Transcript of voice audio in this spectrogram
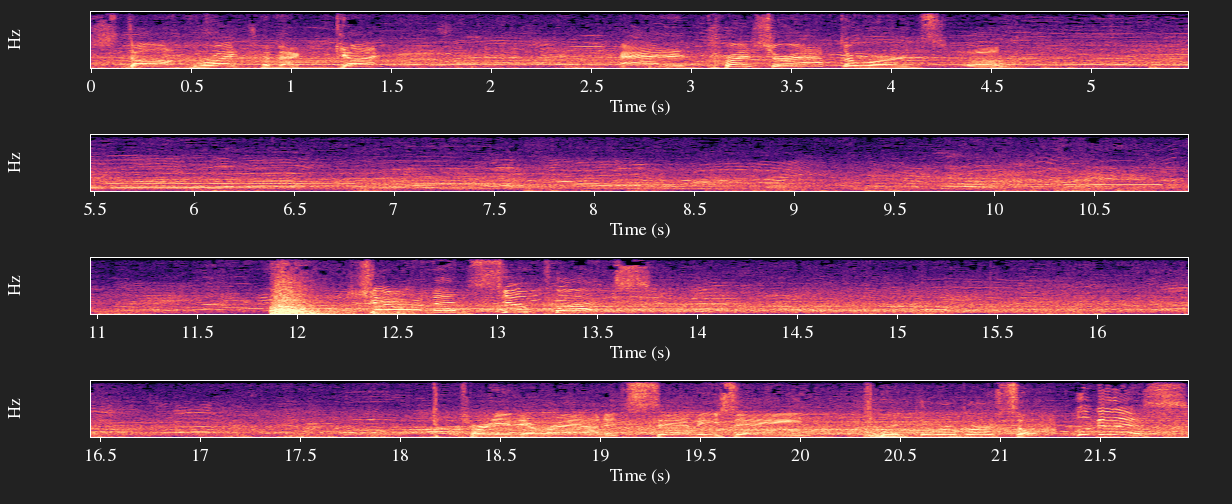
Stomp right to the gut. Added pressure afterwards. Ugh. German suplex. Turning it around, it's Sami Zayn with the reversal. Look at this.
